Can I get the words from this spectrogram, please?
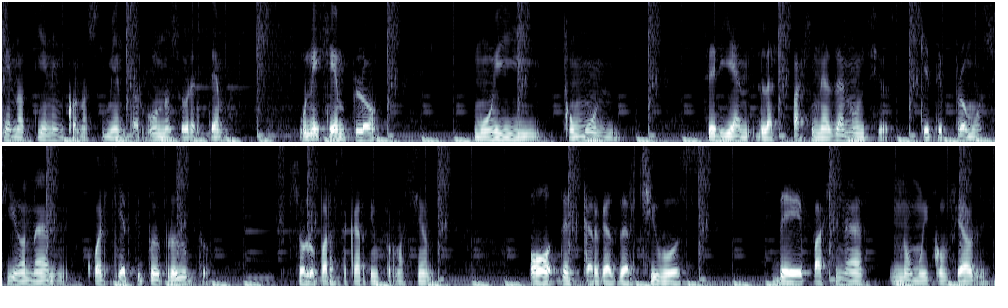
que no tienen conocimiento alguno sobre el tema. Un ejemplo muy común serían las páginas de anuncios que te promocionan cualquier tipo de producto solo para sacarte información o descargas de archivos de páginas no muy confiables.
